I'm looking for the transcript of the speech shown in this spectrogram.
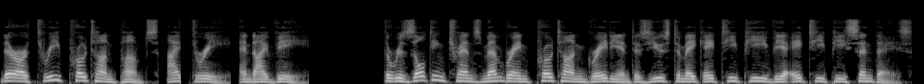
There are three proton pumps, I3, and IV. The resulting transmembrane proton gradient is used to make ATP via ATP synthase.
